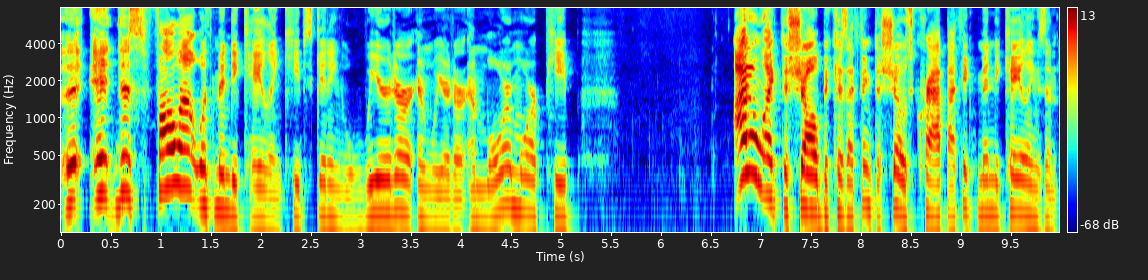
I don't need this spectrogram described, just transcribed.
It, it, this fallout with Mindy Kaling keeps getting weirder and weirder, and more and more people. I don't like the show because I think the show's crap. I think Mindy Kaling's an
